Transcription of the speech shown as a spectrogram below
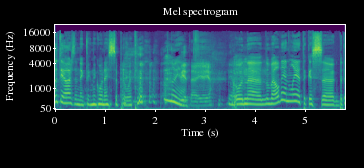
nu tie ārzemnieki tak neko nesaprot. Nu, jā. Vietējie, jā. Jā. Un uh, nu, vēl viena lieta, kas uh, bet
